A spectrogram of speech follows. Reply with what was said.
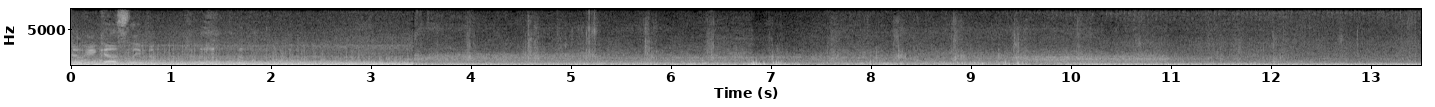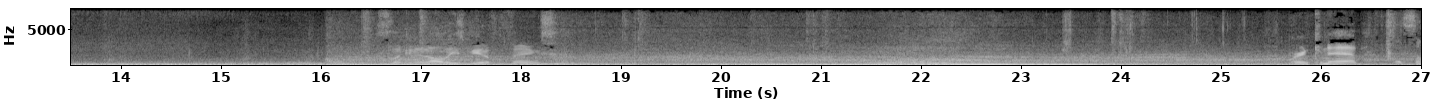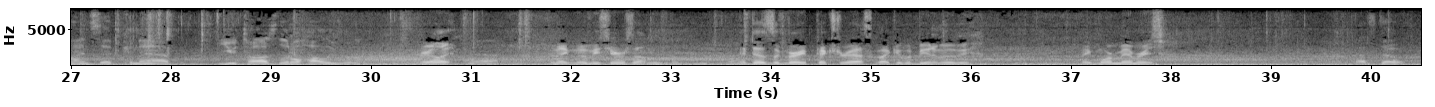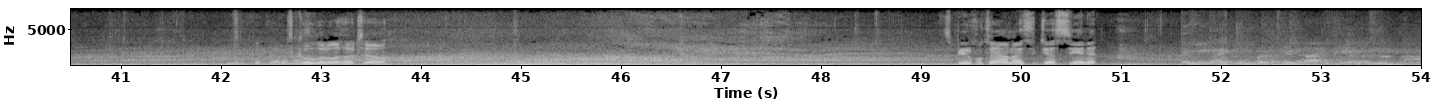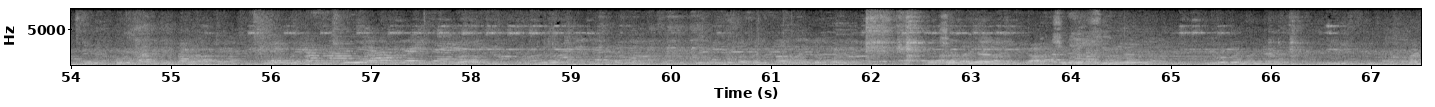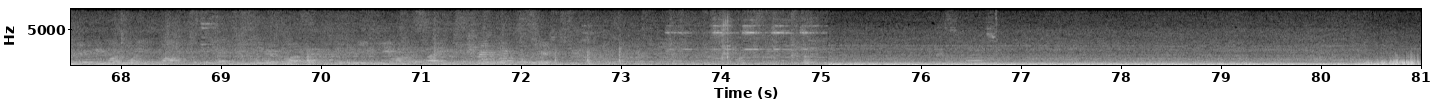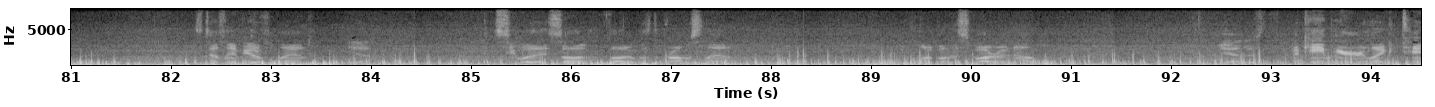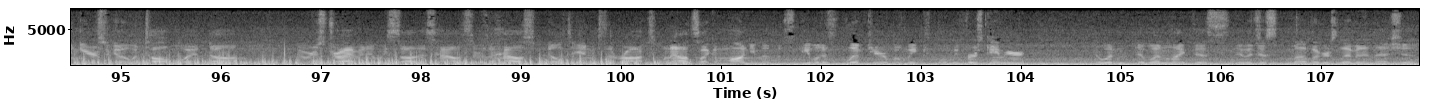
Don't get caught sleeping. Just looking at all these beautiful things. We're in Kanab. That sign said Kanab, Utah's little Hollywood. Really? Yeah. They make movies here or something? It does look very picturesque, like it would be in a movie. Make more memories. That's dope. I'm gonna put that It's a cool little hotel. It's a beautiful town. I suggest seeing it. Chicken seafood. It's definitely a beautiful land. Yeah. You can see why they saw it, thought it was the promised land. lived here. When we when we first came here, it wouldn't it wasn't like this. It was just motherfuckers living in that shit.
